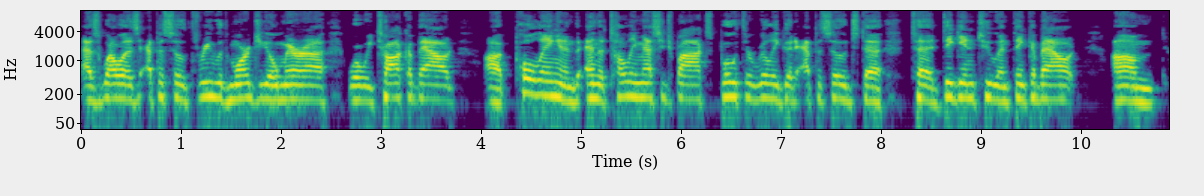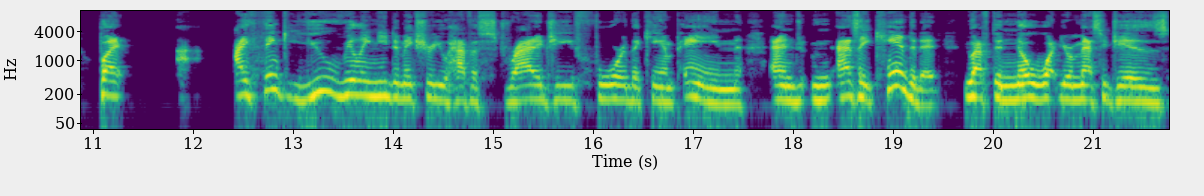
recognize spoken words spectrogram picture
as well as episode three with Margie Omero, where we talk about uh, polling and and the Tully message box. Both are really good episodes to to dig into and think about. Um, but I think you really need to make sure you have a strategy for the campaign. And as a candidate, you have to know what your message is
